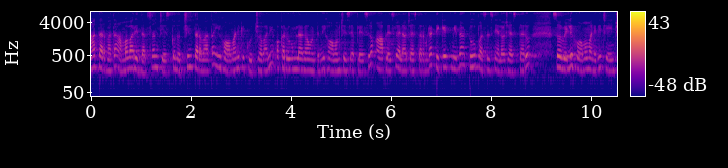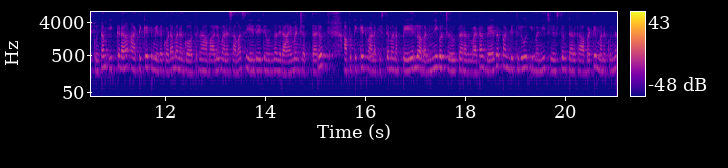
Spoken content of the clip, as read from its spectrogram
ఆ తర్వాత అమ్మవారి దర్శనం చేసుకొని వచ్చిన తర్వాత ఈ హోమానికి కూర్చోవాలి. ఒక రూమ్ లాగా ఉంటుంది హోమం చేసే ప్లేస్లో. ఆ ప్లేస్లో ఎలా చేస్తారంటే టికెట్ మీద టూ పర్సన్స్ని ఎలా చేస్తారు? సో వెళ్ళి హోమం అనేది చేయించుకుంటాం. ఇక్కడ ఆ టికెట్ మీద కూడా మన గోత్రనామాలు మన సమస్య ఏదైతే ఉందో అది రాయమని చెప్తారు. అప్పుడు టికెట్ వాళ్ళకి ఇస్తే మన పేర్లు అవన్నీ కూడా చదువుతారనమాట. వేద పండితులు ఇవన్నీ చేస్తుంటారు కాబట్టి మనకున్న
